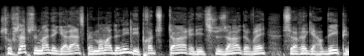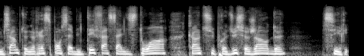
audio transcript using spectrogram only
Je trouve ça absolument dégueulasse. Puis à un moment donné, les producteurs et les diffuseurs devraient se regarder. Puis il me semble que tu as une responsabilité face à l'histoire quand tu produis ce genre de série.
